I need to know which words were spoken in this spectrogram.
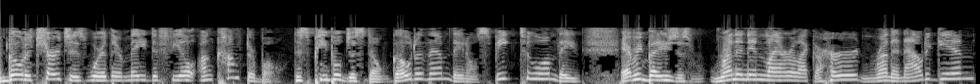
go to churches where they're made to feel uncomfortable. These people just don't go to them. They don't speak to them. They, everybody's just running in there like a herd and running out again.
